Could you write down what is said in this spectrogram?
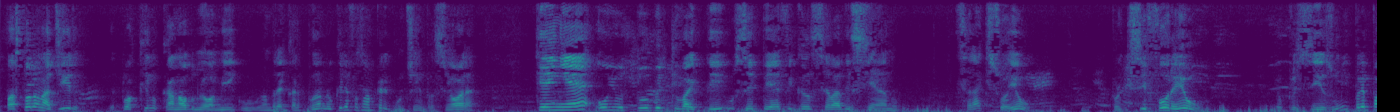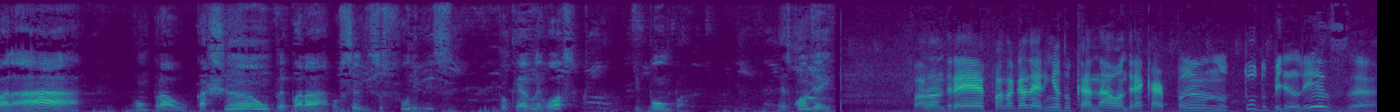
Pastora Nadir, eu estou aqui no canal do meu amigo André Carpano. Eu queria fazer uma perguntinha para a senhora. Quem é o youtuber que vai ter o CPF cancelado esse ano? Será que sou eu? Porque se for eu, eu preciso me preparar, comprar o caixão, preparar os serviços fúnebres, que eu quero um negócio de pompa. Responde aí. Fala André, fala galerinha do canal André Carpano, tudo beleza?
